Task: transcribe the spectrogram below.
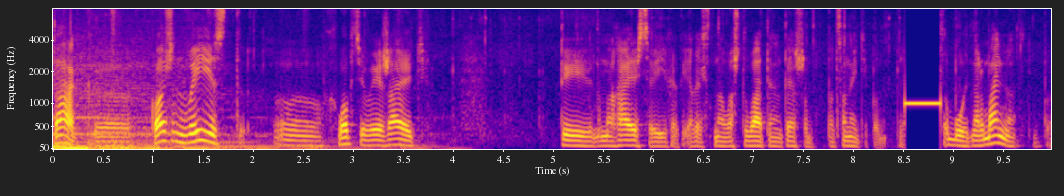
Так, е, кожен виїзд, е, хлопці виїжджають, ти намагаєшся їх якось налаштувати на те, щоб пацани, типу, бля, це буде нормально, типу,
